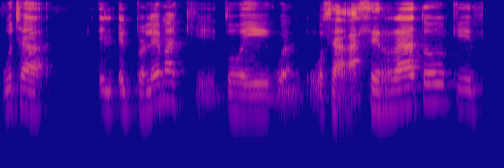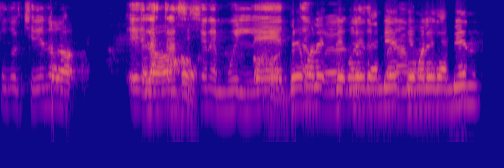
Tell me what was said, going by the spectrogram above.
Pucha, el, el problema es que tú veis, bueno, o sea, hace rato que el fútbol chileno, Pero, eh, pero las ojo, transiciones muy ojo, lentas. démosle, weón, démosle nos también, démosle también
